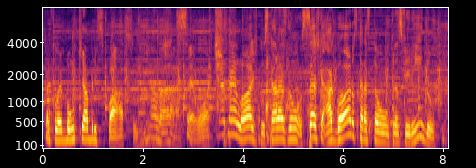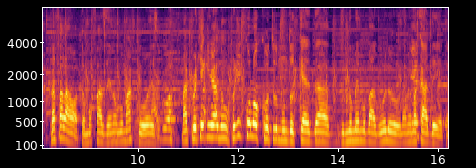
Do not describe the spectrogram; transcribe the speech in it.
O cara falou: é bom que abre espaço. Olha lá. Isso é ótimo. Mas é lógico, os caras não. Você acha que agora os caras estão transferindo pra falar, ó, estamos fazendo alguma coisa. Mas por que que já não. Por que, que colocou todo mundo que é da, do- no mesmo bagulho, na mesma cadeia, tá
